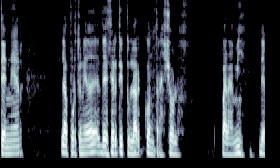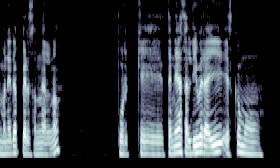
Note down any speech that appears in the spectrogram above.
tener la oportunidad de ser titular contra Cholos. Para mí, de manera personal, ¿no? Porque tener a Saldívar ahí es como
